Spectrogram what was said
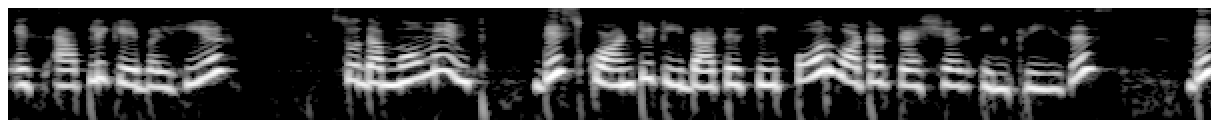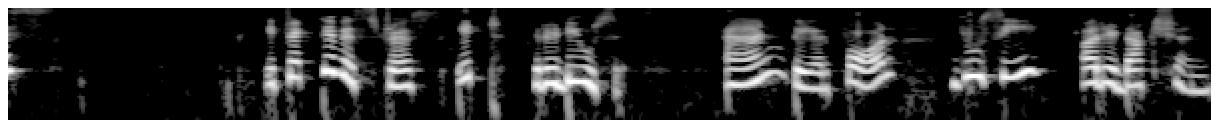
is applicable here. So, the moment this quantity that is the pore water pressure increases, this effective stress it reduces and therefore, you see a reduction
